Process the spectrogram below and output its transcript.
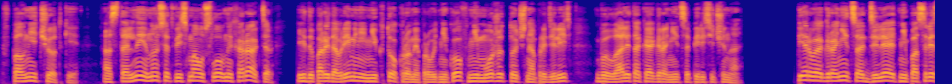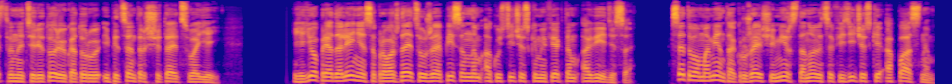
вполне четкие. Остальные носят весьма условный характер, и до поры до времени никто, кроме проводников, не может точно определить, была ли такая граница пересечена. Первая граница отделяет непосредственно территорию, которую эпицентр считает своей — ее преодоление сопровождается уже описанным акустическим эффектом Аведиса. С этого момента окружающий мир становится физически опасным,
